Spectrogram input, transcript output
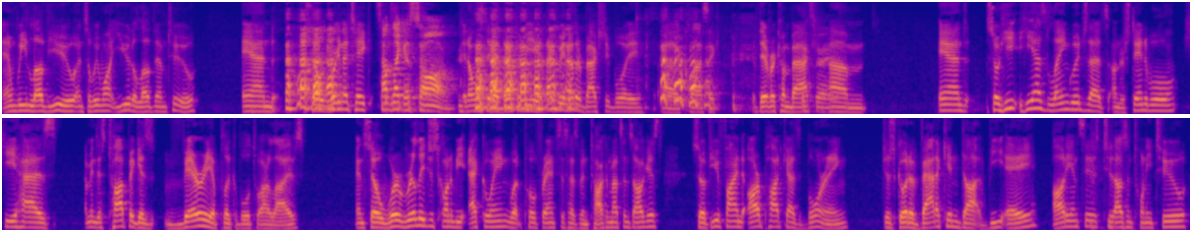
and we love you. And so we want you to love them too. And so we're going to take Sounds like a song. it almost did. That could be that could be another Backstreet Boy uh, classic if they ever come back. That's right. Um, and so he he has language that's understandable. He has, I mean, this topic is very applicable to our lives, and so we're really just going to be echoing what Pope Francis has been talking about since August. So if you find our podcast boring, just go to Vatican.va audiences 2022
